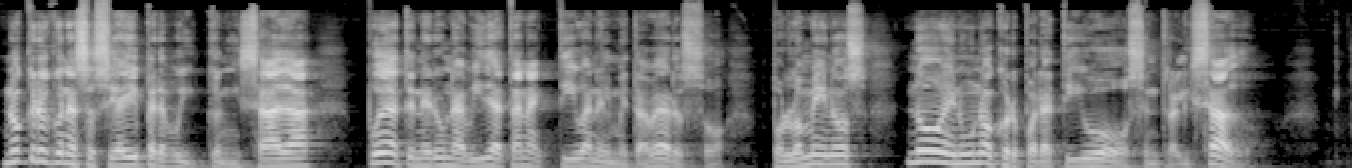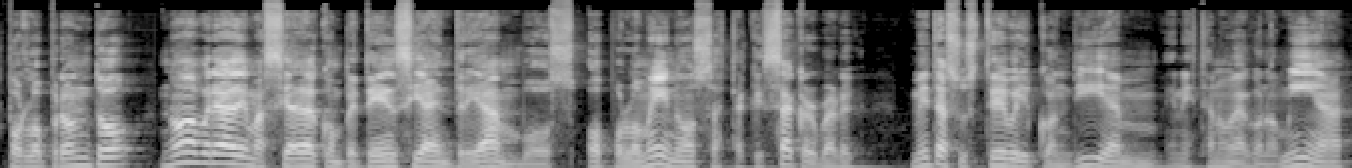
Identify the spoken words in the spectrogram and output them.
No creo que una sociedad hiperbitcoinizada pueda tener una vida tan activa en el metaverso, por lo menos no en uno corporativo o centralizado. Por lo pronto, no habrá demasiada competencia entre ambos, o por lo menos hasta que Zuckerberg meta su con Diem en esta nueva economía,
